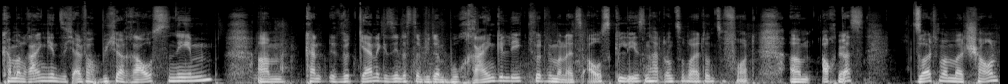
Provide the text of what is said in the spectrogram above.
kann man reingehen, sich einfach Bücher rausnehmen. Ähm, kann, wird gerne gesehen, dass da wieder ein Buch reingelegt wird, wenn man als ausgelesen hat und so weiter und so fort. Ähm, auch Ja. das sollte man mal schauen.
